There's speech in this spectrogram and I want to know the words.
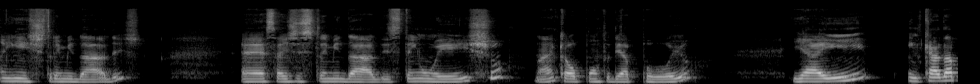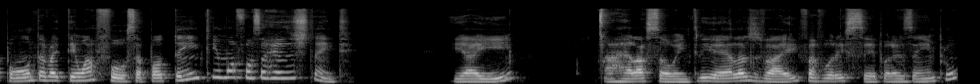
em extremidades. Essas extremidades têm um eixo, né, que é o ponto de apoio, e aí em cada ponta vai ter uma força potente e uma força resistente. E aí a relação entre elas vai favorecer, por exemplo,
